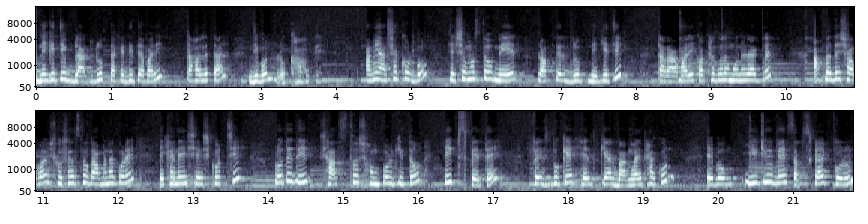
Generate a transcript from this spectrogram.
নেগেটিভ ব্লাড গ্রুপ তাকে দিতে পারি, তাহলে তার জীবন রক্ষা হবে। আমি আশা করব যে সমস্ত মেয়ের রক্তের গ্রুপ নেগেটিভ তারা আমার এই কথাগুলো মনে রাখবেন। আপনাদের সবার সুস্বাস্থ্য কামনা করে এখানেই শেষ করছি। প্রতিদিন স্বাস্থ্য সম্পর্কিত টিপস পেতে ফেসবুকে হেলথ কেয়ার বাংলায় থাকুন এবং ইউটিউবে সাবস্ক্রাইব করুন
